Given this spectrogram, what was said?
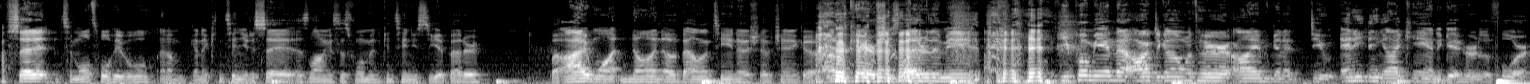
I've said it to multiple people, and I'm gonna continue to say it as long as this woman continues to get better. But I want none of Valentina Shevchenko. I don't care if she's lighter than me. if you put me in that octagon with her, I am gonna do anything I can to get her to the floor.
